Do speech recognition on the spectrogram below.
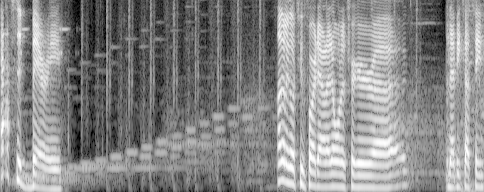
Acid berry. I'm not gonna go too far down. I don't want to trigger uh, an Nebby cutscene.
